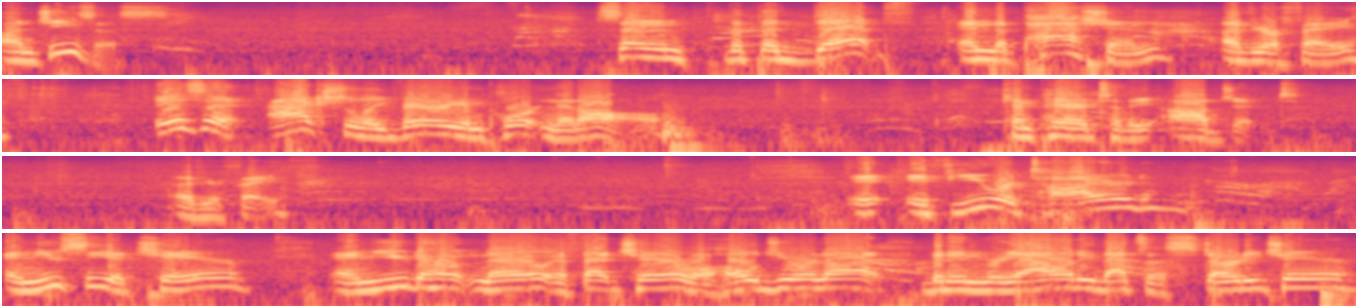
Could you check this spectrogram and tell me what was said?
on Jesus, saying that the depth and the passion of your faith isn't actually very important at all compared to the object of your faith. If you are tired and you see a chair and you don't know if that chair will hold you or not, but in reality that's a sturdy chair,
